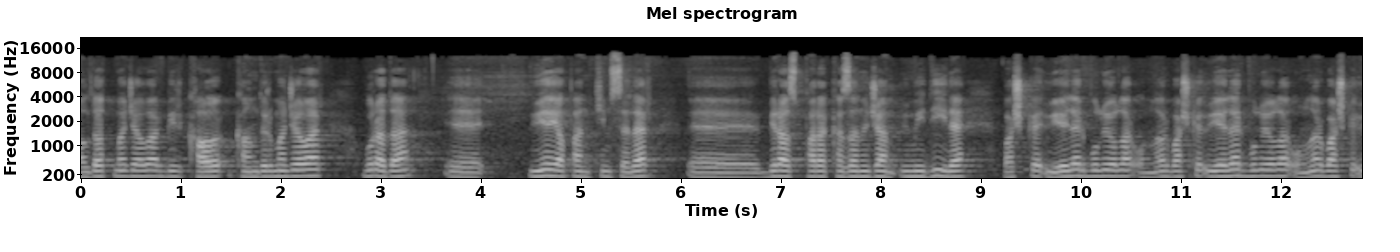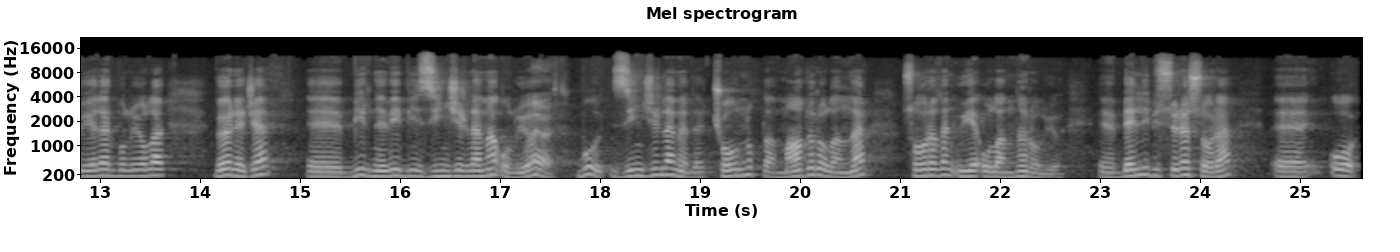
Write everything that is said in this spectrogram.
aldatmaca var, bir ka- kandırmaca var. Burada e, üye yapan kimseler e, biraz para kazanacağım ümidiyle başka üyeler buluyorlar. Onlar başka üyeler buluyorlar. Onlar başka üyeler buluyorlar. Böylece e, bir nevi bir zincirleme oluyor. Evet. Bu zincirlemede çoğunlukla mağdur olanlar sonradan üye olanlar oluyor. E, belli bir süre sonra e, o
